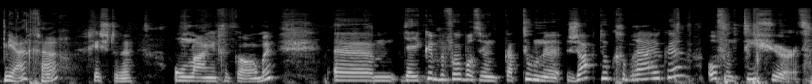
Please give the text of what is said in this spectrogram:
Ja, graag. Gisteren online gekomen. Ehm, ja, je kunt bijvoorbeeld een katoenen zakdoek gebruiken, of een t-shirt,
